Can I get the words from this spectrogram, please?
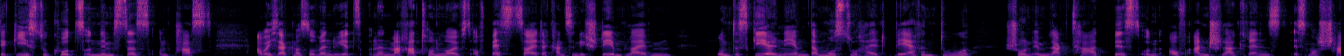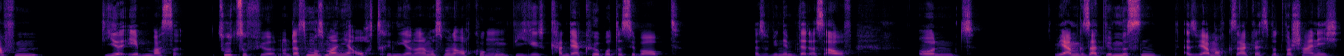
da gehst du kurz und nimmst das und passt. Aber ich sag mal so, wenn du jetzt einen Marathon läufst auf Bestzeit, da kannst du nicht stehen bleiben und das Gel nehmen. Da musst du halt, während du schon im Laktat bist und auf Anschlag rennst, es noch schaffen, dir eben was zuzuführen. Und das muss man ja auch trainieren. Und da muss man auch gucken, mhm. wie kann der Körper das überhaupt, also wie nimmt er das auf? Und wir haben gesagt, wir müssen, also wir haben auch gesagt, das wird wahrscheinlich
